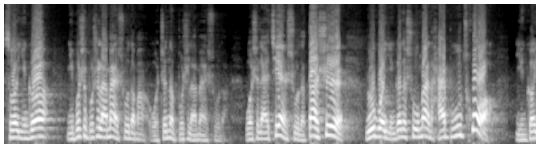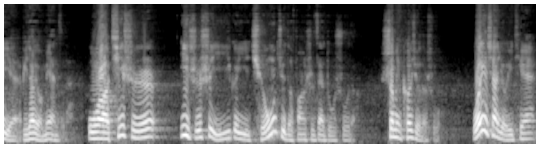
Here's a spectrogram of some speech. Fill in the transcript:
说尹哥，你不是不是来卖书的吗？我真的不是来卖书的，我是来荐书的。但是如果尹哥的书卖的还不错，尹哥也比较有面子。我其实。一直是以一个以穷举的方式在读书的生命科学的书，我也想有一天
